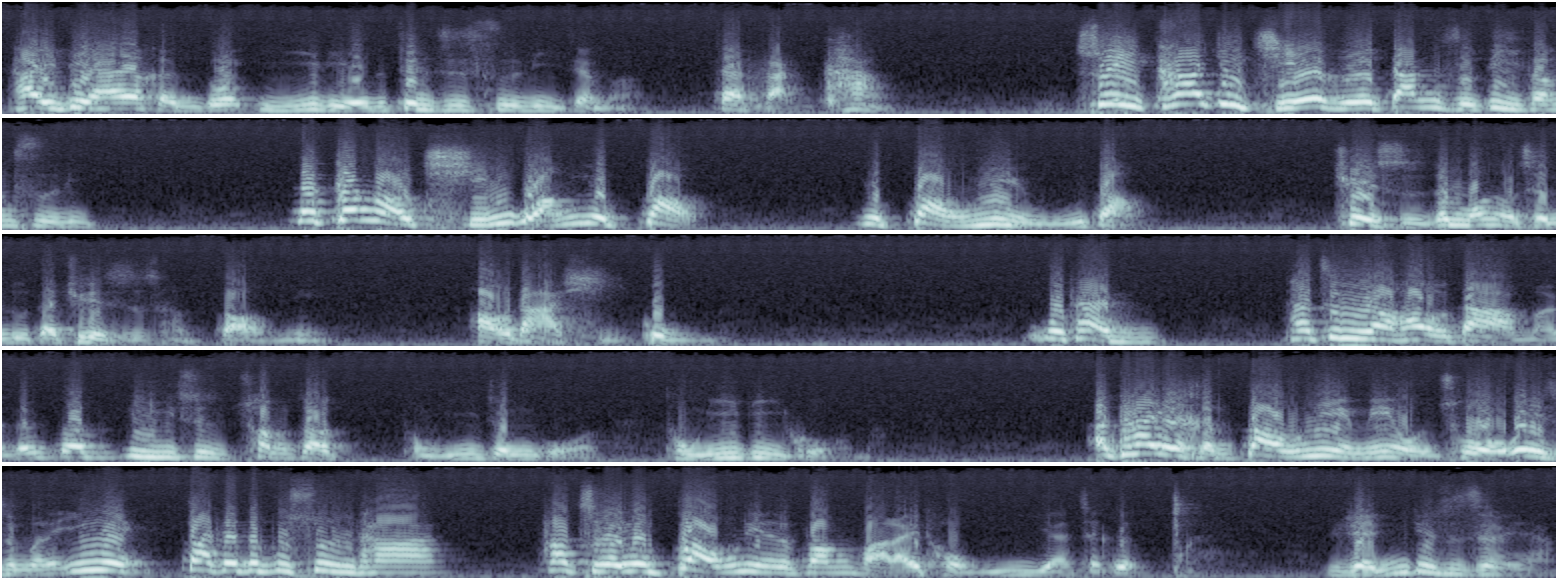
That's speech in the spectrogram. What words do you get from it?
他一定还有很多遗留的政治势力在嘛，在反抗，所以他就结合当时地方势力，那刚好秦王又暴，又暴虐无道，确实在某种程度他确实是很暴虐，好大喜功。不过他他真的要好大嘛？他他第一次创造统一中国、统一帝国嘛，啊，他也很暴虐，没有错。为什么呢？因为大家都不顺他。他只好用暴虐的方法来统一啊！这个人就是这样，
